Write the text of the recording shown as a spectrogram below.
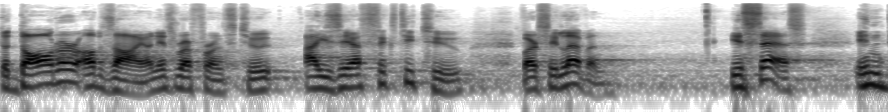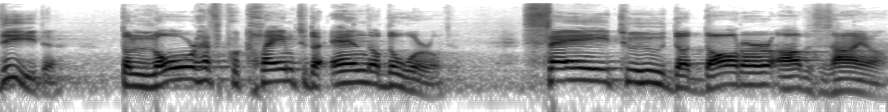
the daughter of Zion is referenced to Isaiah 62, verse 11. It says, Indeed, the Lord has proclaimed to the end of the world, say to the daughter of Zion,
